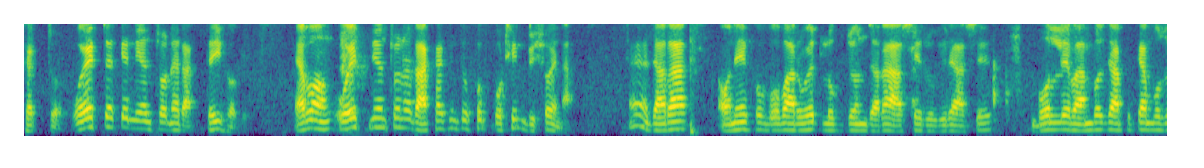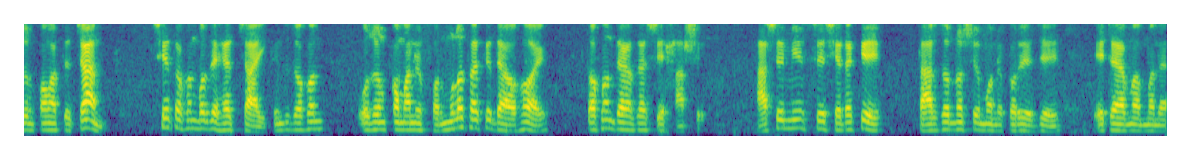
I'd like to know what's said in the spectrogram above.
ফ্যাক্টর ওয়েটটাকে নিয়ন্ত্রণে রাখতেই হবে এবং ওয়েট নিয়ন্ত্রণে রাখা কিন্তু খুব কঠিন বিষয় না। হ্যাঁ যারা অনেক ওভার ওয়েট লোকজন যারা আসে, রুগীরা আসে, বললে বা আমি বলছি, আপনি কেমন ওজন কমাতে চান? সে তখন বলছে হ্যাঁ চাই। কিন্তু যখন ওজন কমানোর ফর্মুলা তাকে দেওয়া হয়, তখন দেখা যায় সে হাসে। হাসে মিনস সে সেটাকে তার জন্য সে মনে করে যে, এটা মানে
